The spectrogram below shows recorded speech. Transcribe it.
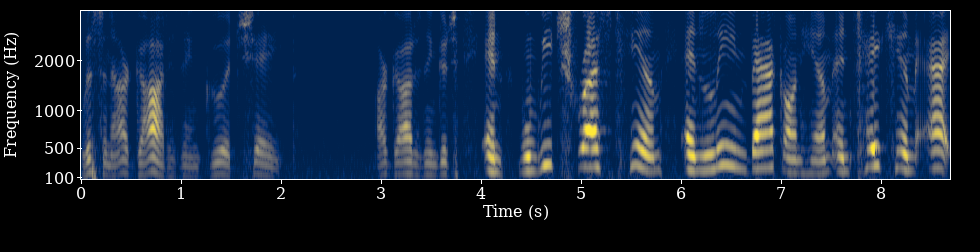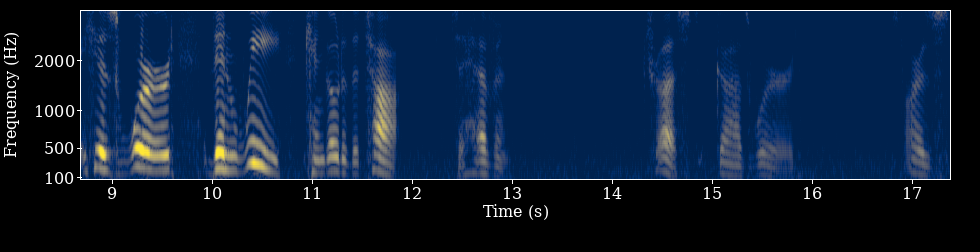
Listen, our God is in good shape. Our God is in good shape. And when we trust Him and lean back on Him and take Him at His word, then we can go to the top, to heaven. Trust God's word. As far as,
